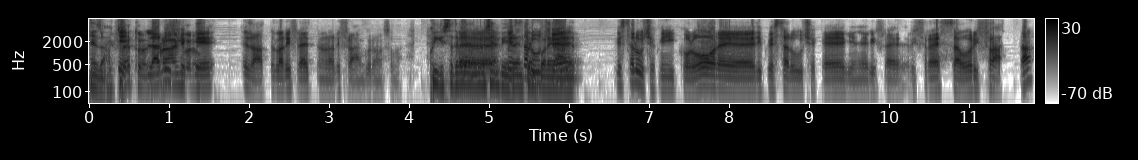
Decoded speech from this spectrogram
esatto. La luce che esatto, la riflettono, la rifrangono, insomma. Qui state vedendo un Eh, esempio in questa tempo luce- reale. Questa luce, quindi il colore di questa luce che viene rifle- riflessa o rifratta,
